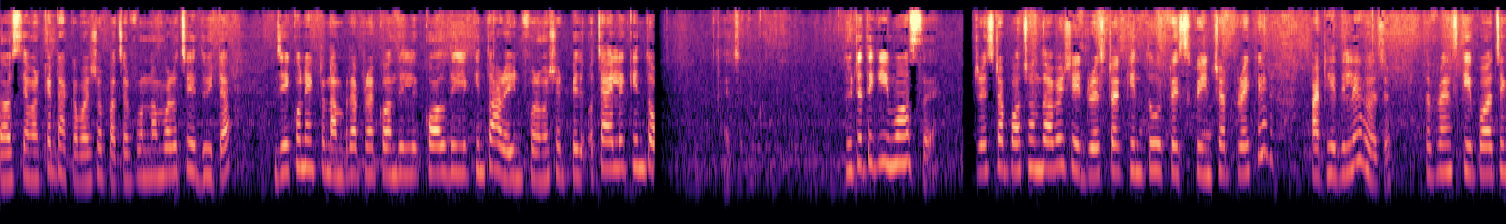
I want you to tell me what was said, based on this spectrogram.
গাউসিয়া মার্কেট, ঢাকা বারোশো পাঁচার ফোন নাম্বার হচ্ছে এই দুইটা। যে কোনো একটা নাম্বারে আপনার কল দিলে কল দিলে কিন্তু আরও ইনফরমেশন পেয়ে চাইলে কিন্তু। দুইটাতে কি ইমো আছে? ড্রেসটা পছন্দ হবে, সেই ড্রেসটা কিন্তু একটা স্ক্রিনশট রেখে পাঠিয়ে দিলেই হয়ে যাবে। তো ফ্রেন্ডস কিপ ওয়াচিং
